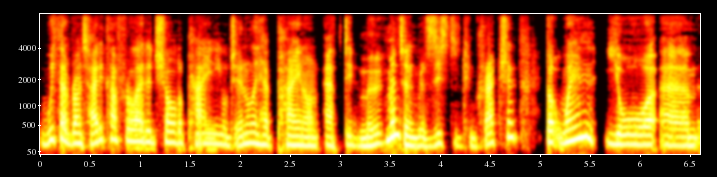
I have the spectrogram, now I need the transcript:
with a rotator cuff related shoulder pain, you'll generally have pain on active movement and resisted contraction. But when you're, um,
